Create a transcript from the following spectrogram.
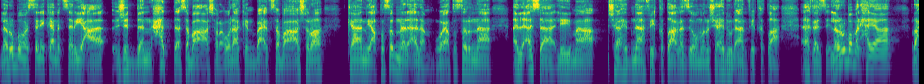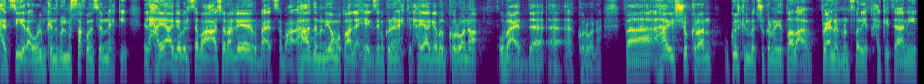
لربما السنة كانت سريعة جدا حتى 7 عشرة ولكن بعد 7 عشرة كان يعتصرنا الألم ويعتصرنا الأسى لما شاهدناه في قطاع غزة وما نشاهده الآن في قطاع غزة. لربما الحياة راح تصير أو يمكن بالمستقبل نصير نحكي. الحياة قبل سبعة عشرة غير بعد سبعة. هذا من يوم وطالع هيك زي ما كنا نحكي الحياة قبل كورونا وبعد آه، آه، كورونا. فهاي شكرا وكل كلمة شكرا هي طالعة فعلا من فريق حكي تاني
